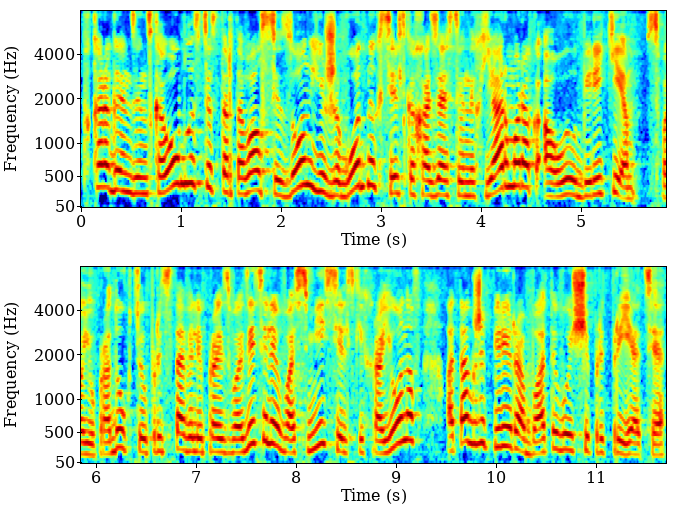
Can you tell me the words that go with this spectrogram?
В Карагандинской области стартовал сезон ежегодных сельскохозяйственных ярмарок «Ауыл-Береке». Свою продукцию представили производители восьми сельских районов, а также перерабатывающие предприятия.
